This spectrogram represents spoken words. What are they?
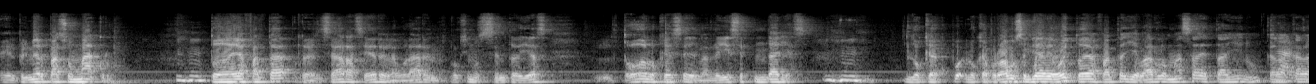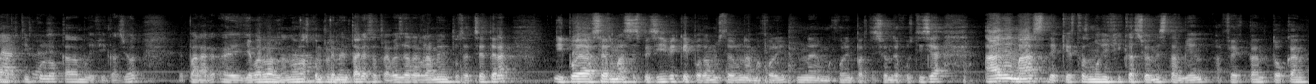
el primer paso macro. Todavía falta realizar, hacer, elaborar en los próximos 60 días todo lo que es eh, las leyes secundarias. Lo que, lo que aprobamos el día de hoy todavía falta llevarlo más a detalle, ¿no? Cada, Claro, cada claro, artículo, claro. cada modificación, eh, para eh, llevarlo a las normas complementarias a través de reglamentos, etcétera, y pueda ser más específica y podamos tener una mejor, una mejor impartición de justicia. Además de que estas modificaciones también afectan, tocan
